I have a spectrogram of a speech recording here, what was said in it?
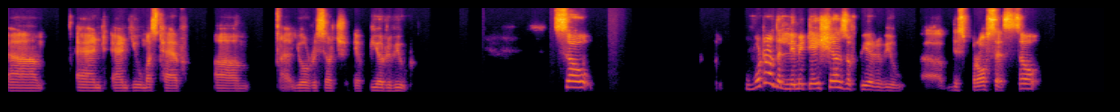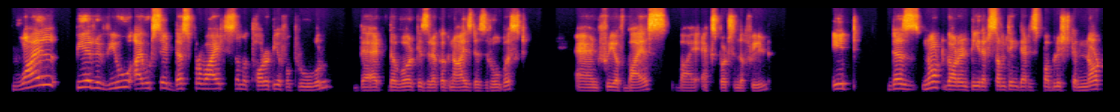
Um, and, and you must have um, your research uh, peer reviewed. So what are the limitations of peer review, uh, this process? So while peer review, I would say, does provide some authority of approval that the work is recognized as robust and free of bias by experts in the field, it does not guarantee that something that is published cannot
